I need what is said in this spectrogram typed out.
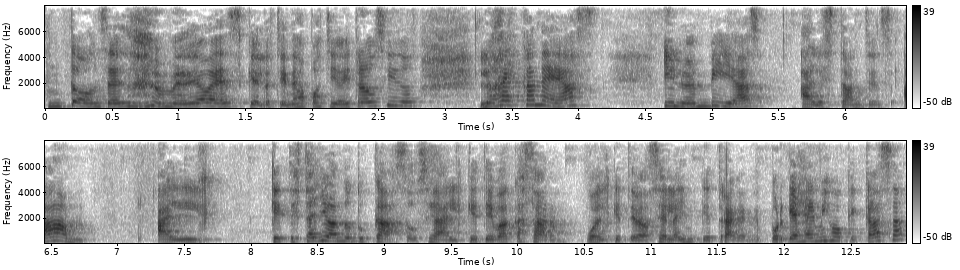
Entonces, media vez que los tienes apostillados y traducidos, los escaneas y lo envías al Stanton's Am, al que te está llevando tu caso, o sea, el que te va a casar o el que te va a hacer la Ingetragen, porque es el mismo que casa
